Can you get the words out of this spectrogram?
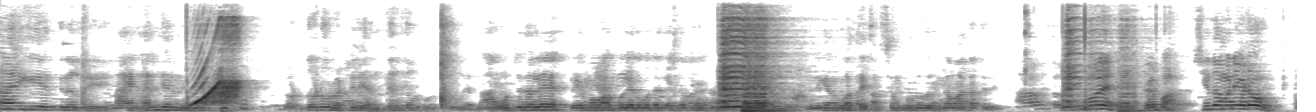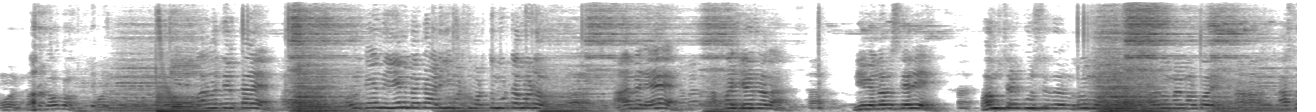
ನಾಯಿಗೆ ಅಂತಿರಲ್ರಿ. ನಾಯಿ ಹಂಜನ್ ದೊಡ್ಡ ದೊಡ್ಡ ಹೊಟ್ಟಿರಿ ಅಂತೆಂತ ಹುಡುಕ್ರು ನಾ ಹುಟ್ಟಿದಲ್ಲೇ ಪ್ರೇಮವಾಗಿ ಗುಲೇದು ಗೊತ್ತೈತೆ ಅಷ್ಟೇ ಮನೆ ನಿನಗೇನು ಗೊತ್ತೈತಿ? ಸುಮ್ ಕುಂದುದು ಹಂಗ ಮಾತಾಡ್ತಿದ್ವಿ. ಹೇಳಪ್ಪ. ಸೀದಾ ಮನೆ ಇಡು. ಇರ್ತಾಳೆ ಅವ್ರ ಕೈಯಿಂದ ಏನ್ ಬೇಕಾ ಅಡಿಗೆ ಮಾಡಿಸಿ ಹೊಟ್ಟು ಮುಟ್ಟ ಮಾಡು. ಆಮೇಲೆ ಅಪ್ಪಾಜಿ ಹೇಳಿದ್ರಲ್ಲ ನೀವೆಲ್ಲರೂ ಸೇರಿ ಪಂಪ್ ಸೆಟ್ ಕೂರಿಸಿದ್ರೆ ರೂಮ್ ರೂಮಲ್ಲಿ ಮಾಡ್ಕೊಳ್ಳಿ. ನಾಷ್ಟ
